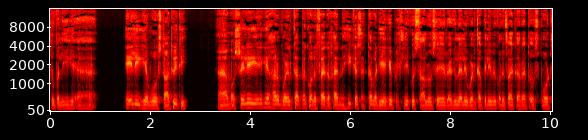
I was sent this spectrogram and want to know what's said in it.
سپر لیگ اے لیگ ہے، وہ اسٹارٹ ہوئی تھی۔ آسٹریلیا یہ ہے کہ ہر ورلڈ کپ میں کوالیفائی تو خیر نہیں کر سکتا بٹ یہ ہے کہ پچھلی کچھ سالوں سے ریگولرلی ورلڈ کپ کے لیے بھی کوالیفائی کر رہا ہے تو اسپورٹس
